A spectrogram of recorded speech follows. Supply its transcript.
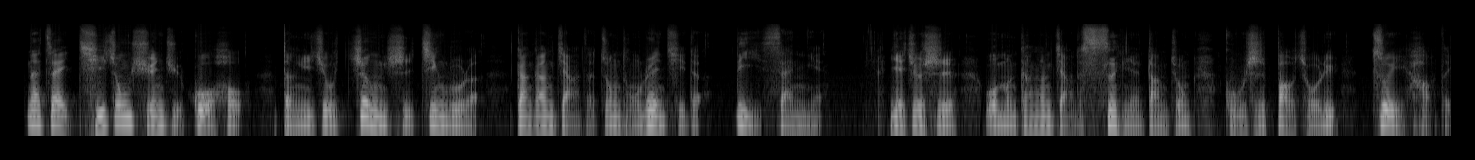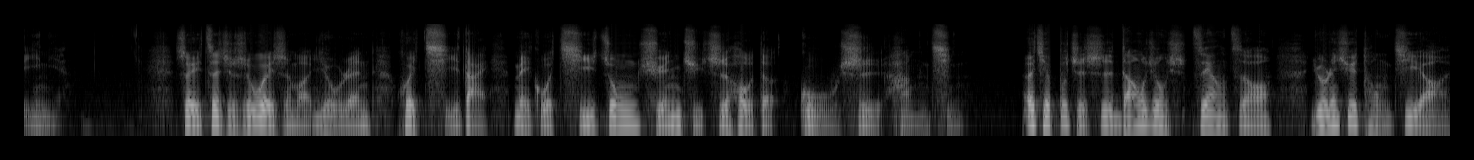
那在其中选举过后，等于就正式进入了刚刚讲的总统任期的第三年。也就是我们刚刚讲的四年当中，股市报酬率最好的一年，所以这就是为什么有人会期待美国其中选举之后的股市行情，而且不只是 Dow Jones 这样子哦。有人去统计啊，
